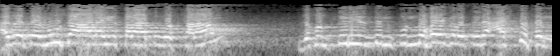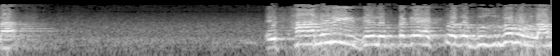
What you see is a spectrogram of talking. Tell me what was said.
হাজরতে মুসা আলাই সালাম যখন তিরিশ দিন পূর্ণ হয়ে গেল, তিনি আসতেছেন না। এই সামেরই যে লোকটাকে একটু আগে বুজুর্গ বললাম,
